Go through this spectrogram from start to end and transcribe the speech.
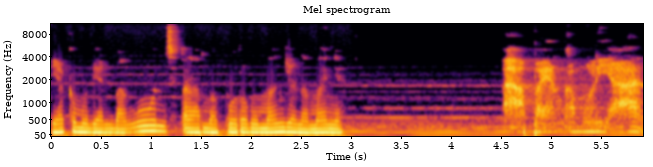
Ia kemudian bangun setelah Mbak Puro memanggil namanya. Apa yang kamu lihat?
